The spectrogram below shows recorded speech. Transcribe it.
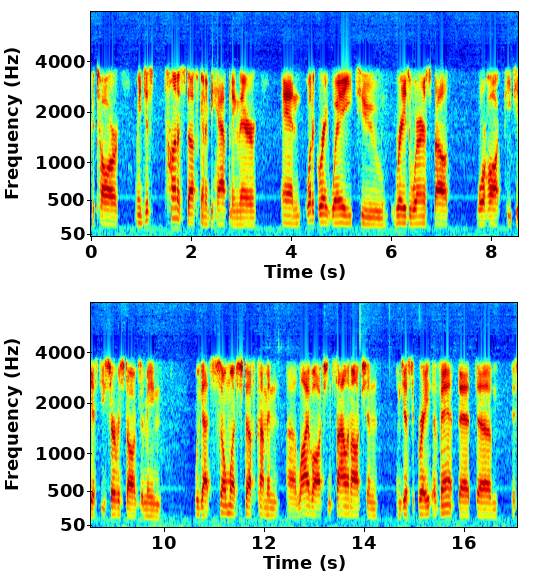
guitar. I mean, just ton of stuff going to be happening there and what a great way to raise awareness about Warhawk PTSD service dogs. I mean, we got so much stuff coming, uh, live auction, silent auction, and just a great event that um, is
